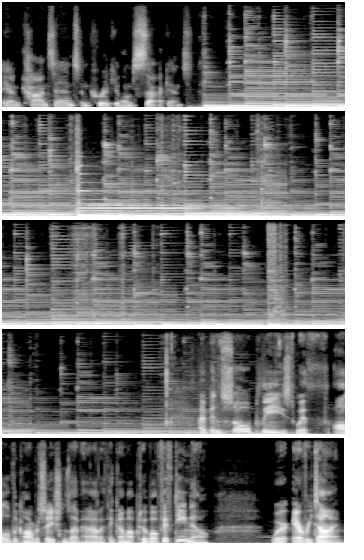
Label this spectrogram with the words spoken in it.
and content and curriculum second I've been so pleased with all of the conversations I've had. I think I'm up to about 15 now, where every time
